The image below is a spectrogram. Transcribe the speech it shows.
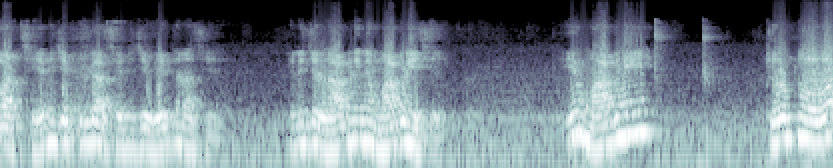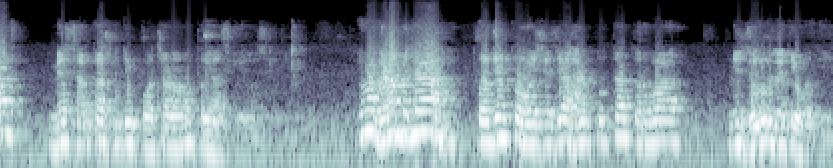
વાત છે, એની જે પીડા છે, એની જે વેદના છે, એની જે લાગણી ને માગણી છે, એ માગણી ખેડૂતનો અવાજ મેં સરકાર સુધી પહોંચાડવાનો પ્રયાસ કર્યો છે. એવા ઘણા બધા પ્રોજેક્ટો હોય છે જે હાલ પૂરતા કરવાની જરૂર નથી હોતી.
